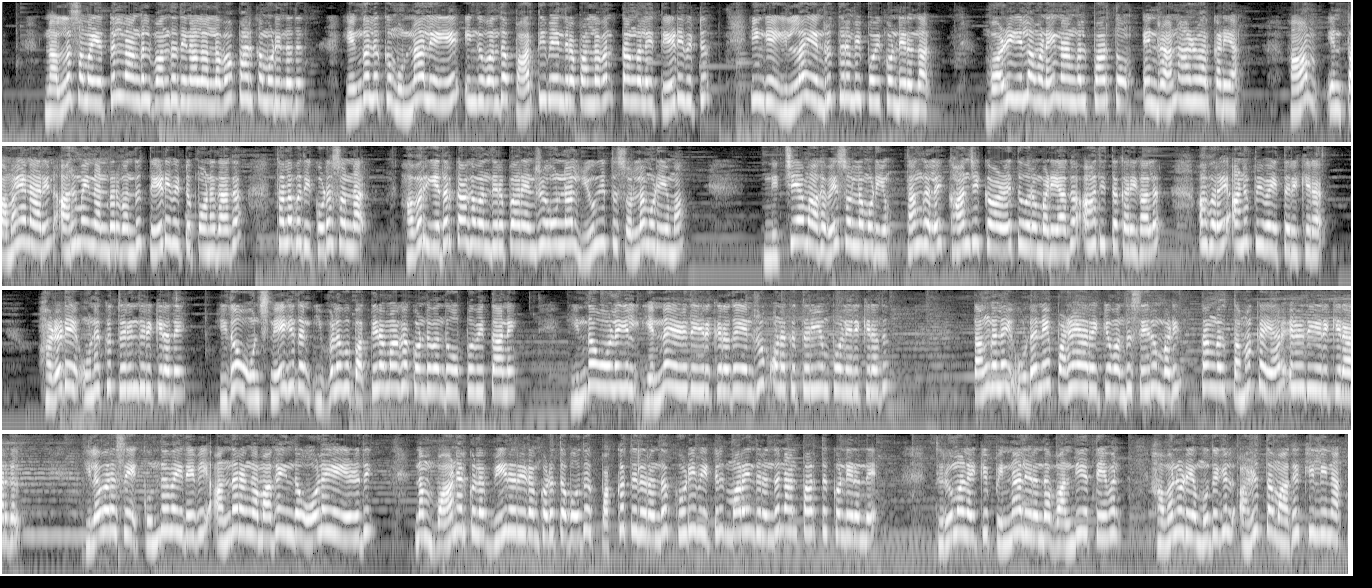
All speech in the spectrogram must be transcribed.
நல்ல சமயத்தில் நாங்கள் வந்ததினால் அல்லவா பார்க்க முடிந்தது. எங்களுக்கு முன்னாலேயே இங்கு வந்த பார்த்திவேந்திர பல்லவன் தங்களை தேடிவிட்டு இங்கே இல்லை என்று திரும்பி போய்க் கொண்டிருந்தான். வழியில் அவனை நாங்கள் பார்த்தோம் என்றான் ஆழ்வார்க்கடியான். ஆம் என் தமையனாரின் அருமை நண்பர் வந்து தேடிவிட்டு போனதாக தளபதி கூட சொன்னார். அவர் எதற்காக வந்திருப்பார் என்று உன்னால் யூகித்து சொல்ல முடியுமா? நிச்சயமாகவே சொல்ல முடியும். தங்களை காஞ்சிக்கு அழைத்து வரும்படியாக ஆதித்த கரிகாலர் அவரை அனுப்பி வைத்திருக்கிறார். அடடே உனக்கு தெரிந்திருக்கிறதே. இதோ உன் சிநேகிதன் இவ்வளவு பத்திரமாக கொண்டு வந்து ஒப்புவித்தானே. இந்த ஓலையில் என்ன எழுதியிருக்கிறது என்றும் உனக்கு தெரியும் போலிருக்கிறது தங்களை உடனே பழைய அறைக்கு வந்து சேரும்படி தங்கள் தமக்கையார் எழுதியிருக்கிறார்கள். இளவரசே குந்தவை தேவி அந்தரங்கமாக இந்த ஓலையை எழுதி நம் வானர்குல வீரரிடம் கொடுத்தபோது பக்கத்தில் இருந்த குடி வீட்டில் மறைந்திருந்து நான் பார்த்து கொண்டிருந்தேன். திருமலைக்கு பின்னால் இருந்த வந்தியத்தேவன் அவனுடைய முதுகில் அழுத்தமாக கிள்ளினான்.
